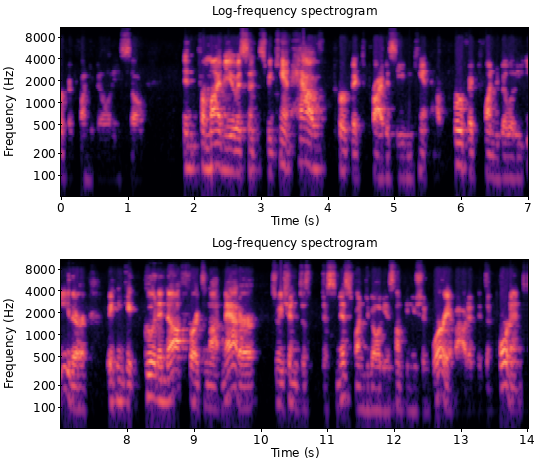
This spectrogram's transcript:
perfect fungibility. So in, from my view, is since we can't have perfect privacy, we can't have perfect fungibility either, we can get good enough for it to not matter. So we shouldn't just dismiss fungibility as something you should worry about. It, it's important.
